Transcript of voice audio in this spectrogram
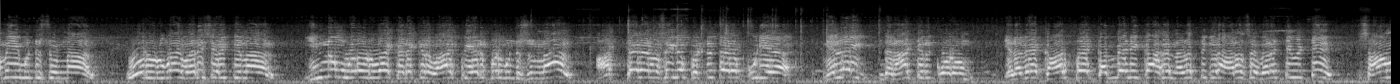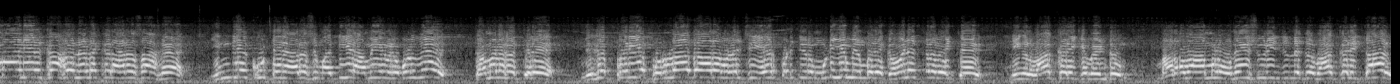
அமையும் என்று சொன்னால் ஒரு ரூபாய் வரி செலுத்தினால் இன்னும் ஒரு ரூபாய் கிடைக்கிற வாய்ப்பு ஏற்படும் என்று சொன்னால் அத்தனை வசதியும் பெற்றுத்தரக்கூடிய நிலை இந்த நாட்டிற்கு வரும். எனவே கார்ப்பரேட் கம்பெனிக்காக நடத்துகிற அரசை விரட்டிவிட்டு சாமானியருக்காக நடக்கிற அரசாக இந்திய கூட்டணி அரசு மத்தியில் அமைய பொழுது தமிழகத்திலே மிகப்பெரிய பொருளாதார வளர்ச்சி ஏற்படுத்திட முடியும் என்பதை கவனத்தில் வைத்து நீங்கள் வாக்களிக்க வேண்டும். மறவாமல் உதயசூரியன் சின்னத்தில் வாக்களித்தால்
